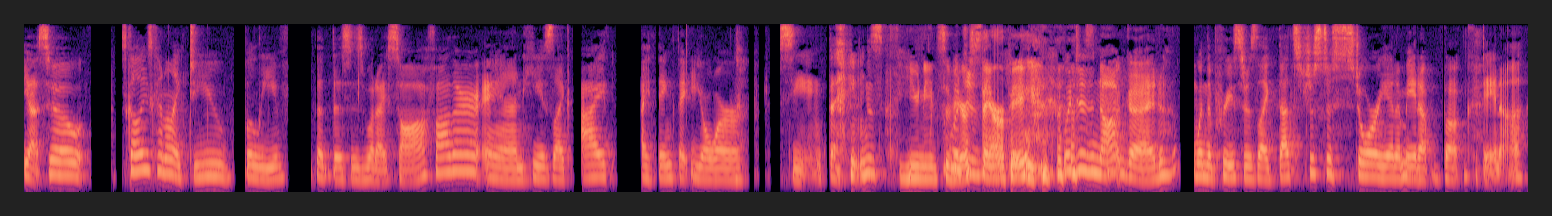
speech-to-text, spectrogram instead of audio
Yeah, so Scully's kind of like, "Do you believe that this is what I saw, Father?" And he's like, "I I think that you're seeing things." You need severe is- therapy. which is not good when the priest is like, that's just a story in a made up book, Dana.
